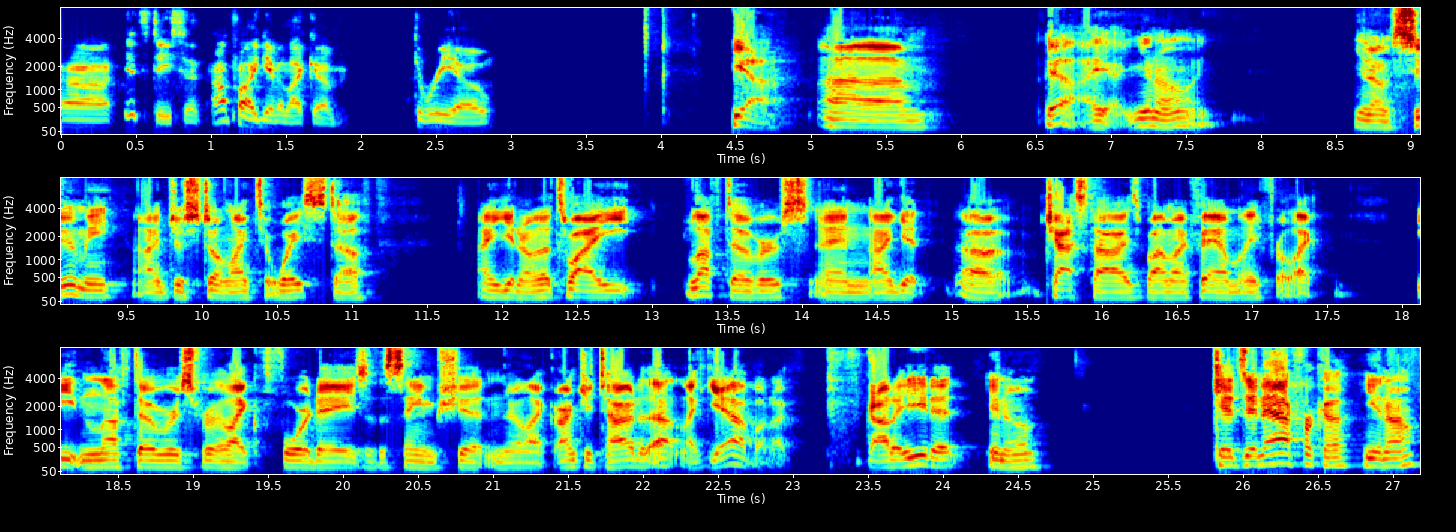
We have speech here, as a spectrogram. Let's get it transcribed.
uh, it's decent. I'll probably give it like a 3-0. Yeah. Um, yeah. I, you know, you know, sue me. I just don't like to waste stuff. I, you know, that's why I eat leftovers and I get uh, chastised by my family for like eating leftovers for like four days of the same shit. And they're like, aren't you tired of that? Like, yeah, but I gotta eat it, you know. Kids in Africa, you know.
